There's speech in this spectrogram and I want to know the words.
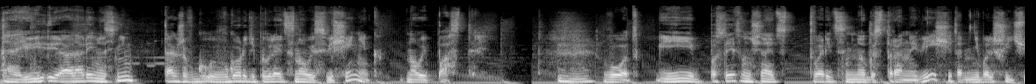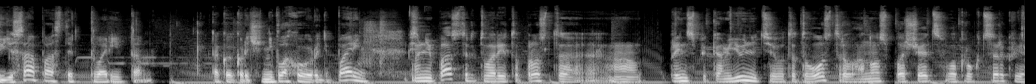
А, и, и одновременно с ним также в, в городе появляется новый священник, новый пастырь. Угу. Вот. И после этого начинают твориться немного странные вещи, там небольшие чудеса пастырь творит, там такой, короче, неплохой вроде парень. Ну, не пастырь творит, а просто в принципе, комьюнити вот этого острова, оно сплощается вокруг церкви.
